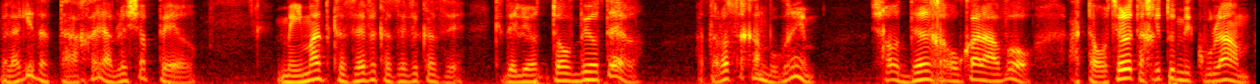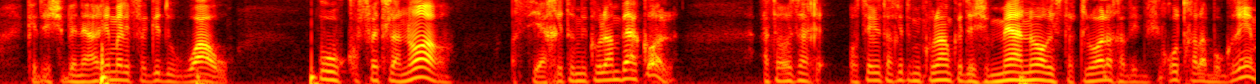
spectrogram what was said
ולהגיד, אתה חייב לשפר מימד כזה וכזה וכזה, כדי להיות טוב ביותר. אתה לא שחקן בוגרים, יש לך עוד דרך ארוכה לעבור. אתה רוצה להיות הכי טוב מכולם, כדי שבנערים אלף יגידו, וואו, הוא קופץ לנוער, אז תהיה הכי טוב מכולם בהכל. אתה רוצה, רוצה להיות הכי טוב מכולם כדי שמהנוער יסתכלו עליך וימשכו אותך לבוגרים?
